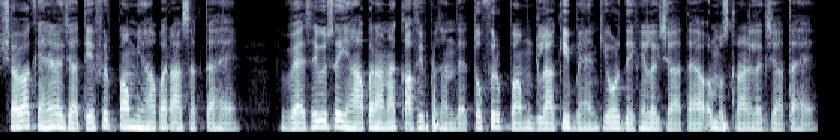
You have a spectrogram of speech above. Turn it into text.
शबा कहने लग जाती है, फिर पम यहाँ पर आ सकता है। वैसे भी उसे यहाँ पर आना काफ़ी पसंद है तो फिर पम ग्ला की बहन की ओर देखने लग जाता है और मुस्कुराने लग जाता है।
